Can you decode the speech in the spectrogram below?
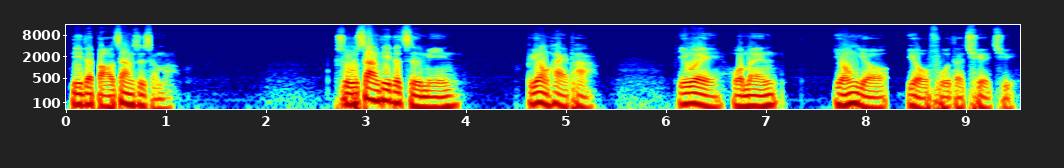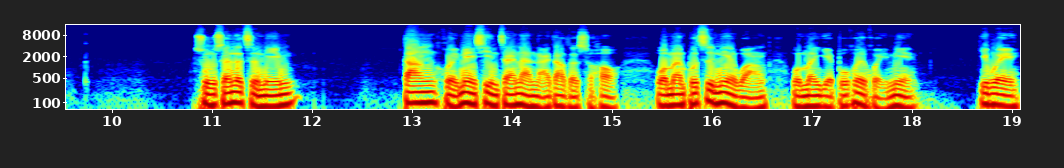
你的保障是什么？属上帝的子民不用害怕，因为我们拥有有福的确据。属神的子民，当毁灭性灾难来到的时候，我们不致灭亡，我们也不会毁灭，因为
